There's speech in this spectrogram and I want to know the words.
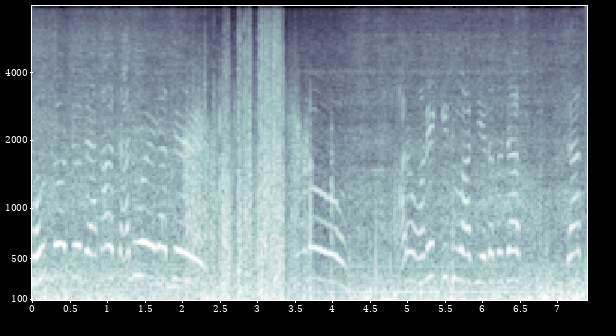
সৌন্দর্য দেখা চালু হয়ে গেছে চলো আরও অনেক কিছু বাকি, এটা তো just just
